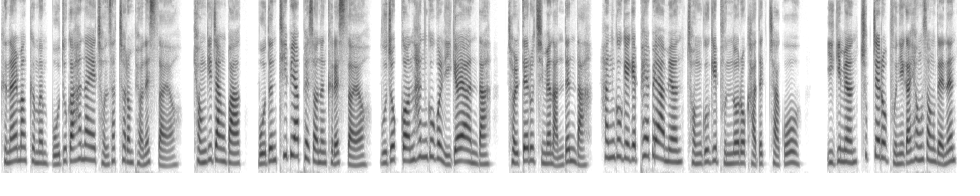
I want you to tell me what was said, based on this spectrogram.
그날만큼은 모두가 하나의 전사처럼 변했어요. 경기장 밖 모든 TV 앞에서는 그랬어요. 무조건 한국을 이겨야 한다. 절대로 지면 안 된다. 한국에게 패배하면 전국이 분노로 가득 차고 이기면 축제로 분위기가 형성되는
